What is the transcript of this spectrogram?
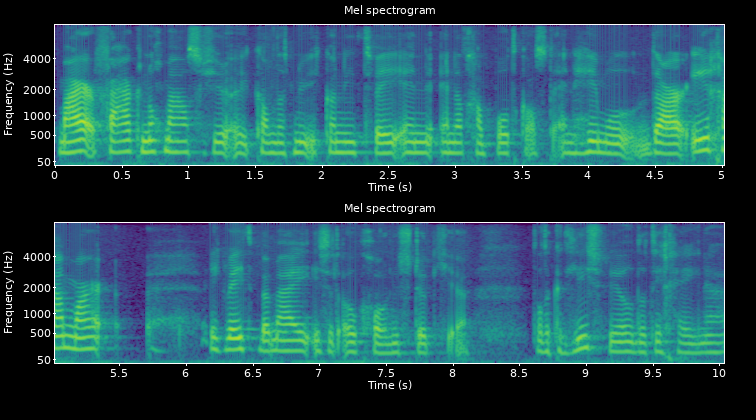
Maar vaak nogmaals, als je, ik kan dat nu, ik kan niet twee en, en dat gaan podcasten en helemaal daarin gaan. Maar eh, ik weet, bij mij is het ook gewoon een stukje dat ik het liefst wil dat diegene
